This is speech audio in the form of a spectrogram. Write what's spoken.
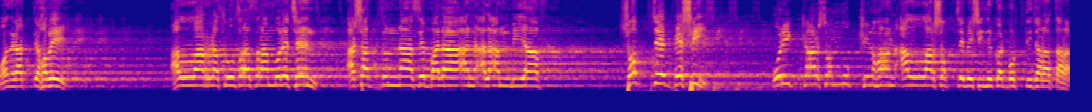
মনে রাখতে হবে আল্লাহর রাসূল সাল্লাম বলেছেন আসাদুন্নাসে বালা আন আল আম্বিয়া। সবচেয়ে বেশি পরীক্ষার সম্মুখীন হন আল্লাহর সবচেয়ে বেশি নিকটবর্তী যারা তারা।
